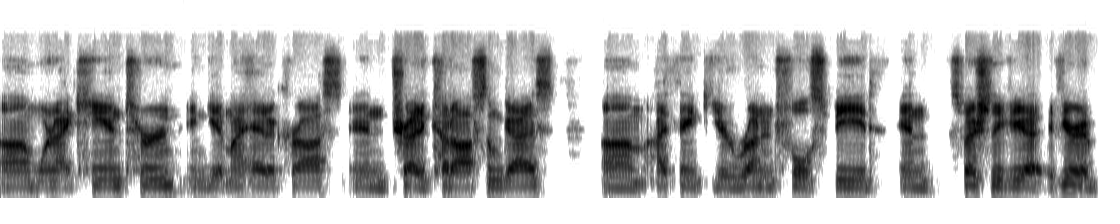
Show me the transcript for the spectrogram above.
um, when I can turn and get my head across and try to cut off some guys. Um, I think you're running full speed, and especially if you if you're a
